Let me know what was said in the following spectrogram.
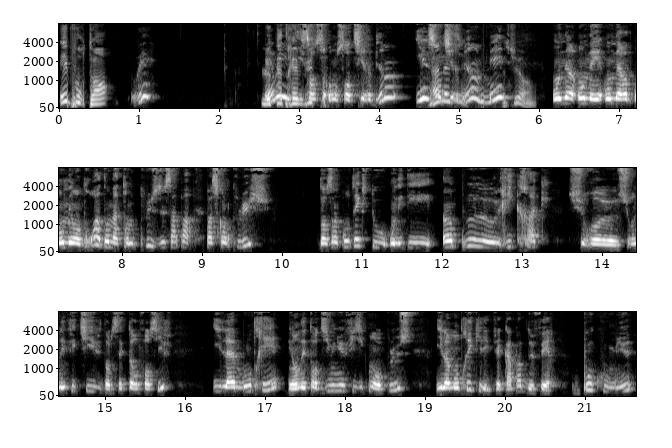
Et pourtant, oui, le eh oui, but, s'en- on s'en tire bien, il s'en mais tire bien, mais bien sûr. On, on, est, on, est, on est en droit d'en attendre plus de sa part. Parce qu'en plus, dans un contexte où on était un peu ric-rac sur, euh, sur l'effectif dans le secteur offensif, il a montré, et en étant diminué physiquement en plus, il a montré qu'il était capable de faire beaucoup mieux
